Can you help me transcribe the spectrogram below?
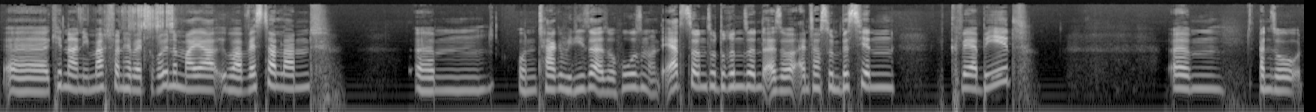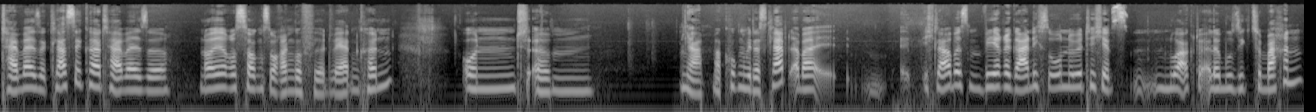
äh, Kinder an die Macht von Herbert Grönemeyer über Westerland ähm, und Tage wie diese, also Hosen und Ärzte und so drin sind. Also einfach so ein bisschen querbeet ähm, an so teilweise Klassiker, teilweise neuere Songs so rangeführt werden können. Und ähm, ja, mal gucken, wie das klappt. Aber ich glaube, es wäre gar nicht so nötig, jetzt nur aktuelle Musik zu machen,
